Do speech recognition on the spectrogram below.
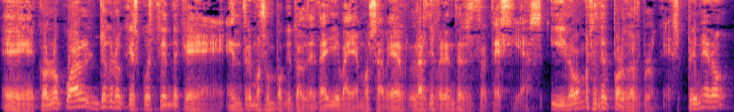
Eh, con lo cual, yo creo que es cuestión de que entremos un poquito al detalle y vayamos a ver las diferentes estrategias. Y lo vamos a hacer por dos bloques. Primero,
